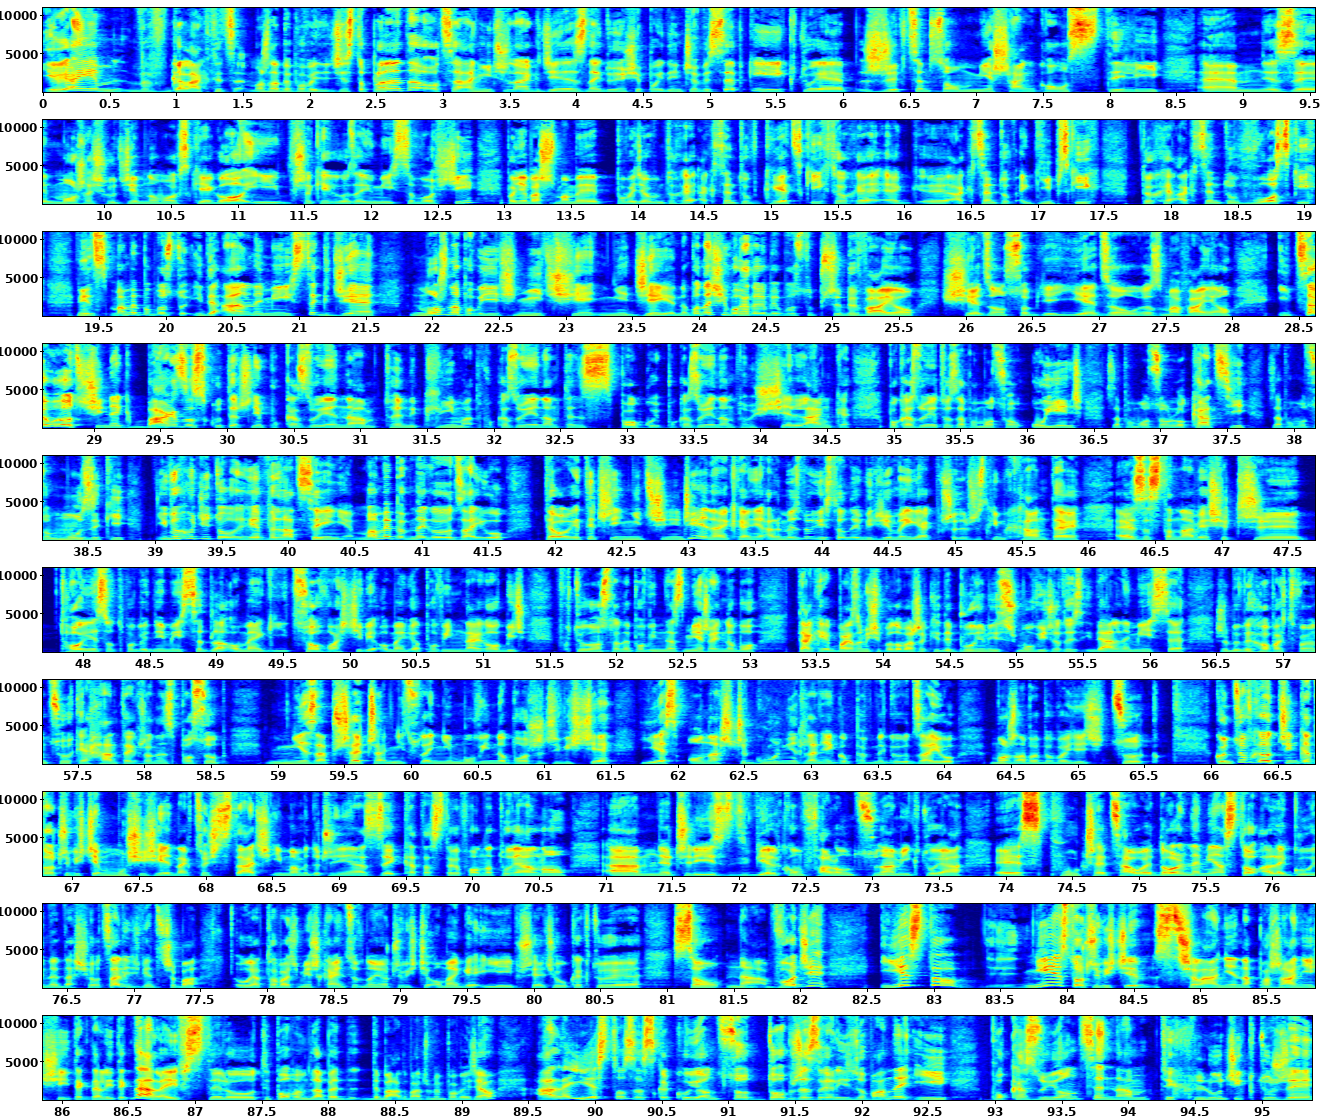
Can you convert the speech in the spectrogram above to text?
i rajem w, galaktyce, można by powiedzieć. Jest to planeta oceaniczna, gdzie znajdują się pojedyncze wysepki, które żywcem są mieszanką styli em, z Morza Śródziemnomorskiego i wszelkiego rodzaju miejscowości, ponieważ mamy, powiedziałbym, trochę akcentów greckich, trochę e akcentów egipskich, trochę akcentów włoskich, więc mamy po prostu idealne miejsce, gdzie można powiedzieć nic się nie dzieje, no bo nasi bohaterowie po prostu przybywają, siedzą sobie, jedzą, rozmawiają i cały odcinek bardzo skutecznie pokazuje nam ten klimat, pokazuje nam ten spokój, pokazuje nam tą sielankę, pokazuje to za pomocą ujęć, za pomocą lokacji, za pomocą muzyki i wychodzi to rewelacyjnie. Mamy pewnego rodzaju, teoretycznie nic się nie dzieje na ekranie, ale my z drugiej strony widzimy, jak przede wszystkim Hunter e, zastanawia się, czy to jest odpowiednie miejsce dla Omegi, co właściwie Omega powinna robić, w którą stronę powinna zmierzać, no bo tak bardzo mi się podoba, że kiedy burmistrz mówi, że to jest idealne miejsce, żeby wychować twoją córkę, Hunter w żaden sposób nie zaprzecza, nic tutaj nie mówi, no bo rzeczywiście jest ona szczególnie dla niego pewnego rodzaju, można by powiedzieć, córką. Końcówka odcinka to oczywiście musi się jednak coś stać i mamy do czynienia z katastrofą naturalną, czyli z wielką falą tsunami, która e, spłucze całe dolne miasto, ale górne da się ocalić, więc trzeba uratować mieszkańców, no i oczywiście Omegę i jej przyjaciółkę, które są na wodzie. I jest to, nie jest to oczywiście strzelanie, naparzanie się i tak dalej, i tak dalej, w stylu typowym dla The Bad Batch bym powiedział, ale jest to zaskakująco dobrze zrealizowane i pokazujące nam tych ludzi, którzy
